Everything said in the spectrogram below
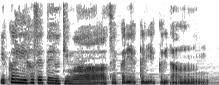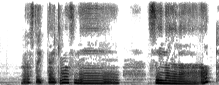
ゆっくり伏せていきます。ゆっくりゆっくりゆっくりダウン。ラスト一回いきますね。吸いながら、アップ。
